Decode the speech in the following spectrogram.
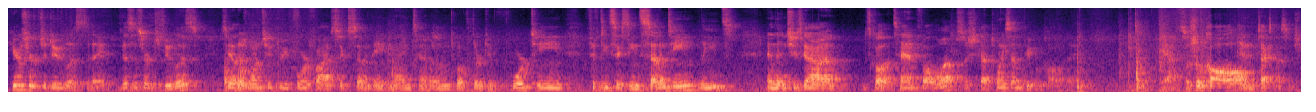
here's her to-do list today. This is her to-do list. See how there's 1, 2, 3, 4, 5, 6, 7, 8, 9, 10, 11, 12, 13, 14, 15, 16, 17 leads. And then she's got, let's call it 10 follow ups. So she's got 27 people to call a day. Yeah, so she'll call and text message,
